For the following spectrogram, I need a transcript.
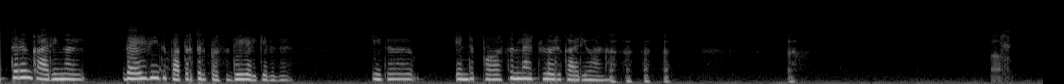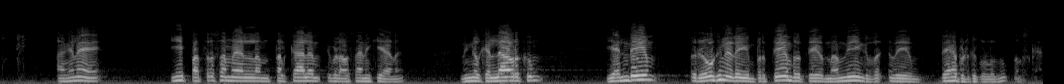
ഇത്തരം കാര്യങ്ങൾ ദയവ് ഇത് പത്രത്തിൽ പ്രസിദ്ധീകരിക്കരുത്. ഇത് എന്റെ പേഴ്സണൽ ആയിട്ടുള്ള ഒരു കാര്യമാണ് അങ്ങനെ ഈ പത്രസമ്മേളനം തൽക്കാലം ഇവിടെ അവസാനിക്കുകയാണ്. നിങ്ങൾക്ക് എല്ലാവർക്കും എന്റെയും രോഹിണിയുടെയും പ്രത്യേകം പ്രത്യേകം നന്ദിയും കൃതജ്ഞതയും രേഖപ്പെടുത്തിക്കൊള്ളുന്നു. നമസ്കാരം.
